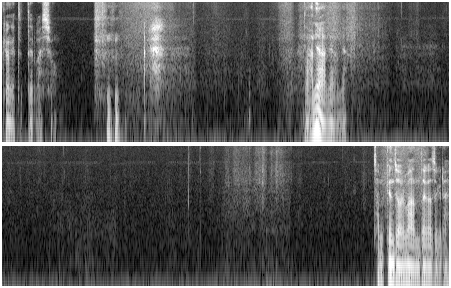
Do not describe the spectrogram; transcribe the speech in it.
경의 뜻대로 하시오. 아니야, 아니야, 아니야. 잠 깬 지 얼마 안 돼가지고 그래.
